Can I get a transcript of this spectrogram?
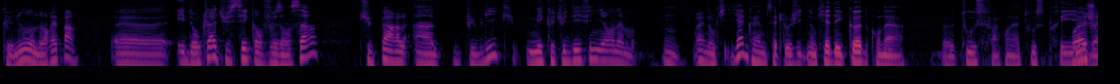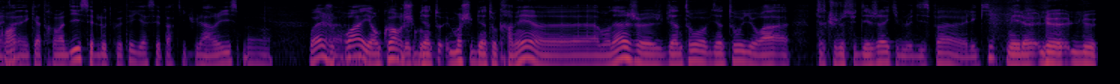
que nous on n'aurait pas. Euh, et donc là, tu sais qu'en faisant ça, tu parles à un public, mais que tu définis en amont. Hmm. Ouais, donc il y a quand même cette logique. Donc il y a des codes qu'on a euh, tous, enfin qu'on a tous pris Ouais, euh, je dans crois. les années 90, et de l'autre côté il y a ces particularismes. Ouais, je Euh, crois. Et encore, je suis bientôt, moi, je suis bientôt cramé euh, à mon âge. Bientôt, bientôt, il y aura. Peut-être que je le suis déjà et qu'ils me le disent pas euh, l'équipe. Mais le, le, le-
